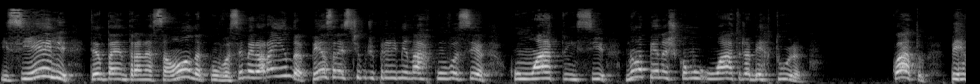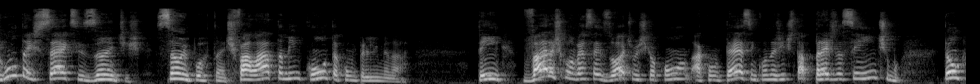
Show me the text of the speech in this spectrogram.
E se ele tentar entrar nessa onda com você, melhor ainda. Pensa nesse tipo de preliminar com você, com o um ato em si, não apenas como o ato de abertura. 4. Perguntas sexys antes são importantes. Falar também conta como preliminar. Tem várias conversas ótimas que acontecem quando a gente está prestes a ser íntimo. Então,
